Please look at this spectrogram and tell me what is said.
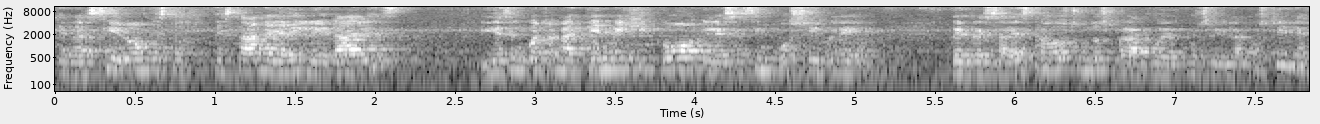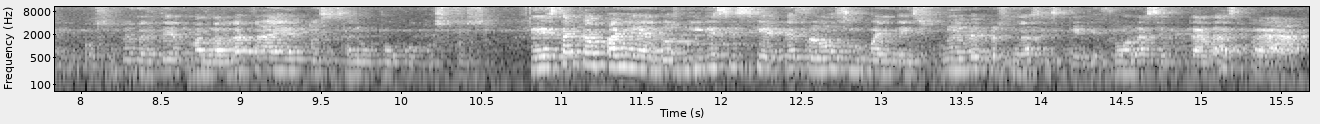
que nacieron, que estaban allá ilegales y ya se encuentran aquí en México y les es imposible regresar a Estados Unidos para poder conseguir la postilla o simplemente mandarla a traer, pues es algo un poco costoso. En esta campaña del 2017 fueron 59 personas este, que fueron aceptadas para,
